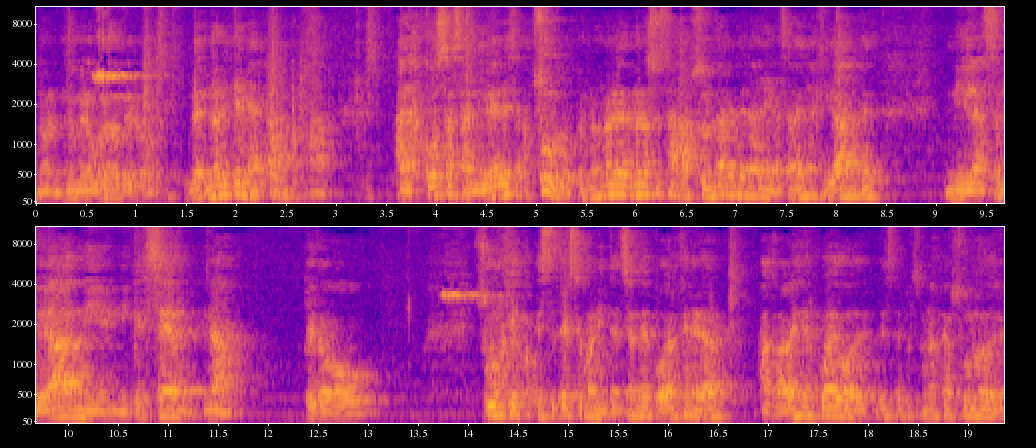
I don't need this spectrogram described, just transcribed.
no, no me lo acuerdo, pero no le teme a, a- a las cosas a niveles absurdos, pues no, no, le, no le asusta absolutamente nada, ni las arañas gigantes, ni la soledad, ni, ni crecer, nada. Pero surge este texto con la intención de poder generar a través del juego de, este personaje absurdo de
